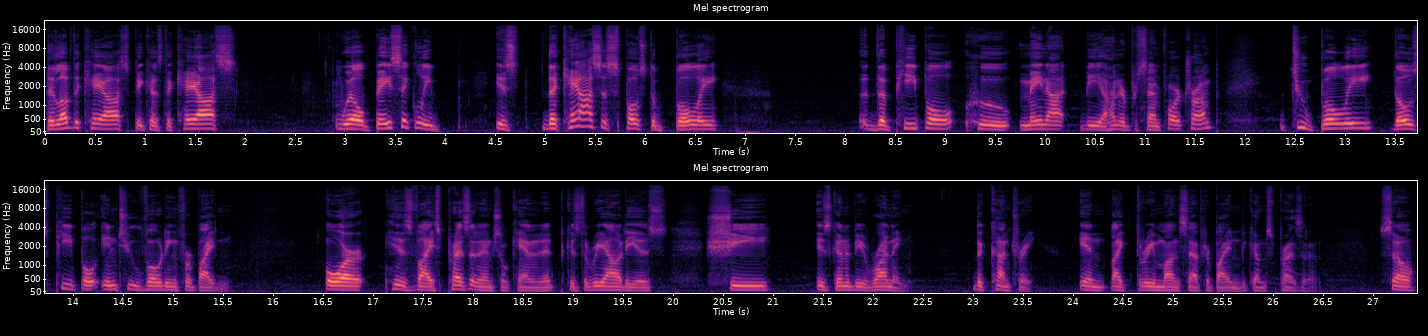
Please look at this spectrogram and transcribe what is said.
They love the chaos because the chaos will basically is the chaos is supposed to bully the people who may not be 100% for Trump to bully those people into voting for Biden or his vice presidential candidate because the reality is she is going to be running the country in like 3 months after Biden becomes president. So,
